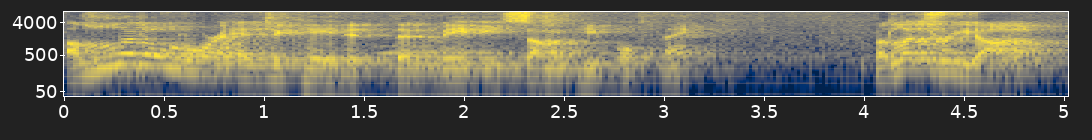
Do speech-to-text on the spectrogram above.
A little more educated than maybe some people think. But let's read on.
